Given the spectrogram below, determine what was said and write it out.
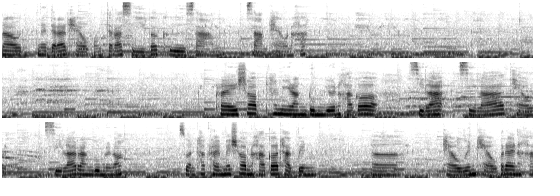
เราในแต่ละแถวของแต่ละสีก็คือ 3 3 แถวนะคะ ใครชอบให้มีรังดุมเยอะนะคะ ก็สีละสีละแถวสีละรังดุมเลยเนาะ ส่วนถ้าใครไม่ชอบนะคะ ก็ถักเป็นแถวเว้นแถวก็ได้นะคะ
